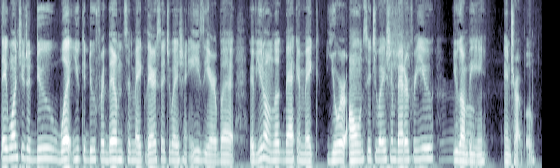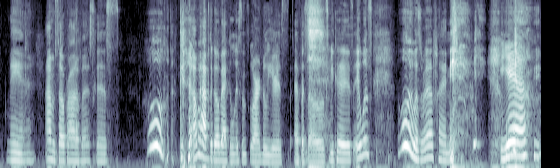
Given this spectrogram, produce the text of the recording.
They want you to do what you could do for them to make their situation easier. But if you don't look back and make your own situation better for you, you're gonna be in trouble. Man, I'm so proud of us because Ooh, I'm gonna have to go back and listen to our New Year's episodes because it was, ooh, it was rough, honey. Yeah, it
